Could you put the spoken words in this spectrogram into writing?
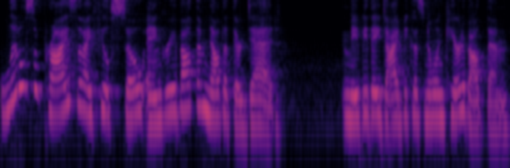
little surprised that I feel so angry about them now that they're dead. Maybe they died because no one cared about them.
